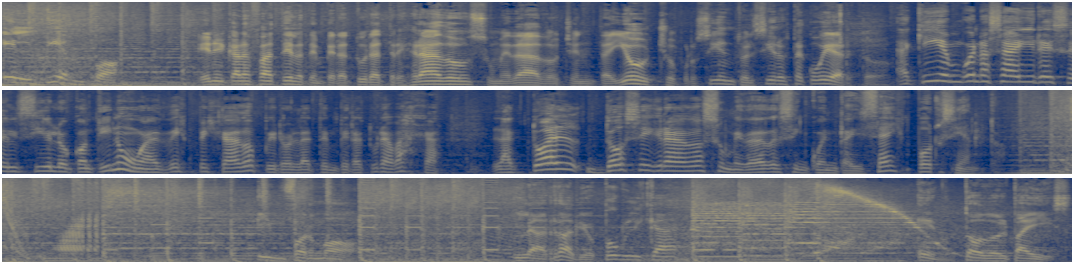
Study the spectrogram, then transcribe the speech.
El tiempo. En el Calafate la temperatura 3 grados, humedad 88%, el cielo está cubierto. Aquí en Buenos Aires el cielo continúa despejado, pero la temperatura baja. La actual 12 grados, humedad de 56%. Informó la radio pública en todo el país.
